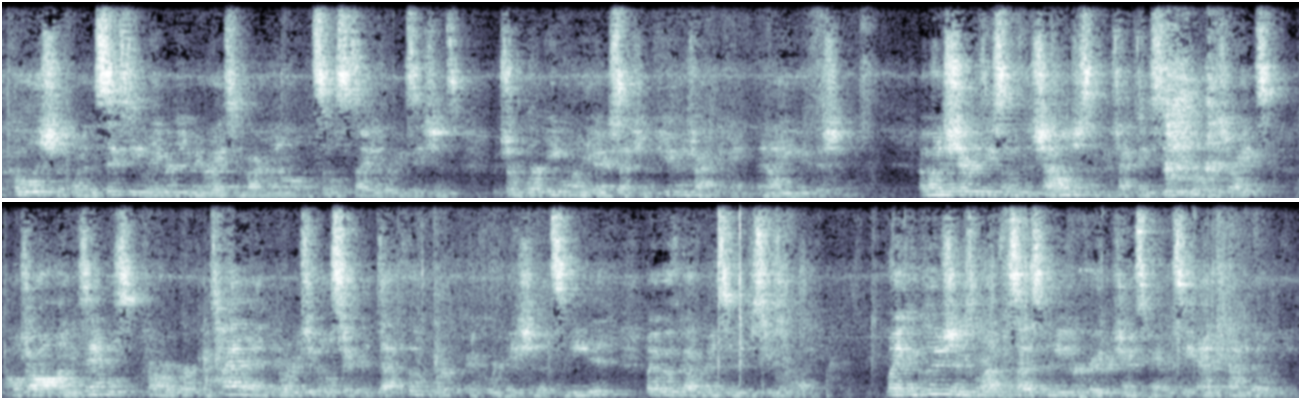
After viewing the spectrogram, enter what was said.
a coalition of more than 60 labor, human rights, environmental, and civil society organizations which are working on the intersection of human trafficking and IUU fishing. I want to share with you some of the challenges in protecting seafood workers' rights. I'll draw on examples from our work in Thailand in order to illustrate the depth of work and coordination that's needed by both governments and industries alike. My conclusions will emphasize the need for greater transparency and accountability.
